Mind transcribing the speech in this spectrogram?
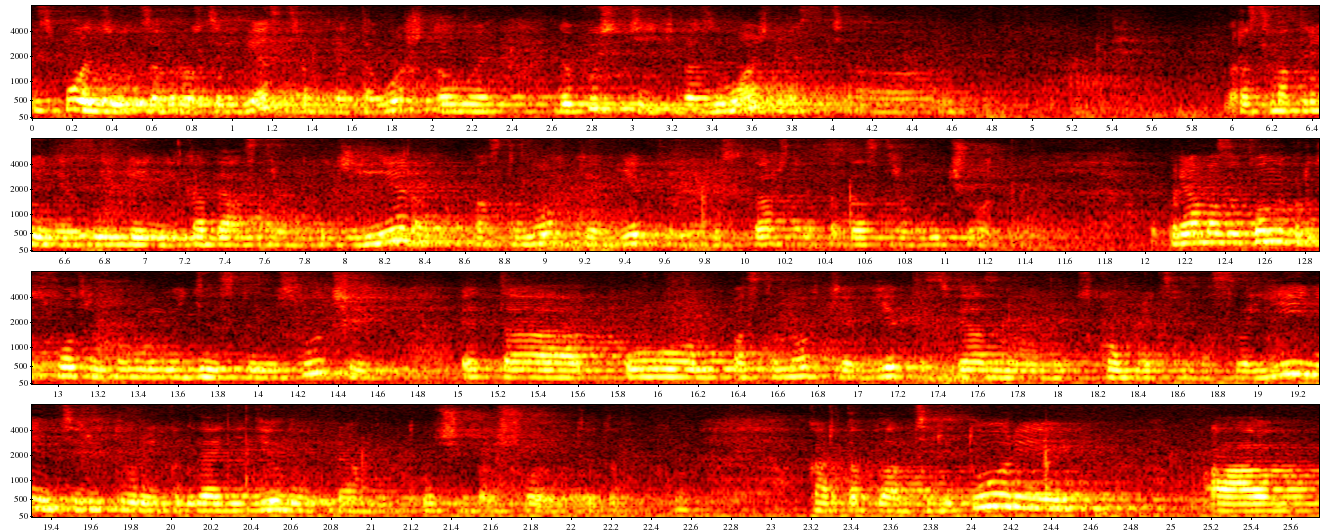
используются в Росреестрах для того, чтобы допустить возможность э, рассмотрения заявлений кадастровых инженеров по остановке объекта на государственный кадастровый учет. Прямо законом предусмотрен, по-моему, единственный случай. Это по постановке объекта, связанного с комплексным освоением территории, когда они делают прям очень большой вот этот карта-план территории. А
